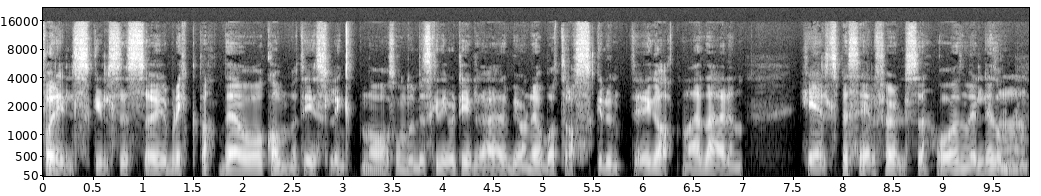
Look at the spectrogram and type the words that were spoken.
forelskelsesøyeblikk, da. Det å komme til Islington og som du beskriver tidligere, Bjørn, det å bare traske rundt i gatene der. Det er en helt spesiell følelse og en veldig sånn Mm,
